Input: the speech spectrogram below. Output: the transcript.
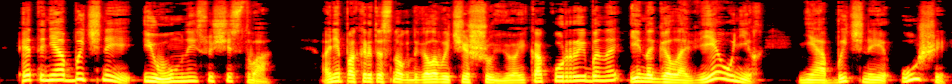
– это необычные и умные существа. Они покрыты с ног до головы чешуей, как у рыбана, и на голове у них необычные уши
